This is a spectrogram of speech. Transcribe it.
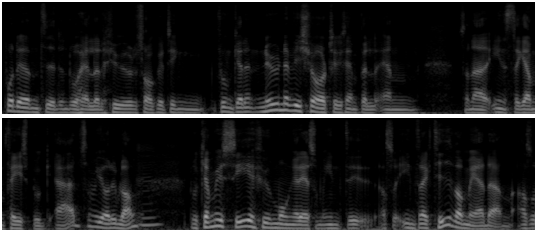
på den tiden då heller hur saker och ting funkade. Nu när vi kör till exempel en sån här Instagram Facebook ad som vi gör ibland. Mm. Då kan man ju se hur många det är som inte alltså interaktiva med den. Alltså,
